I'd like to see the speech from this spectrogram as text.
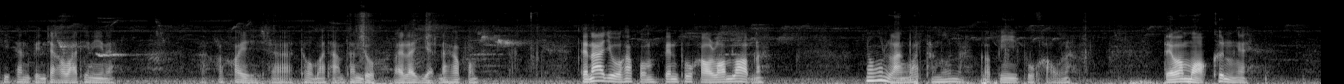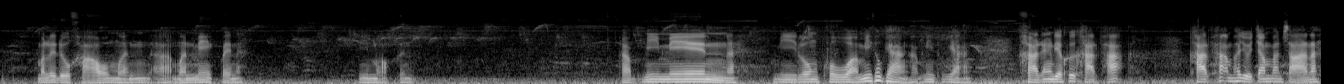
ที่ท่านเป็นเจ้าอาวาสที่นี่นะก็ค่อยอโทรมาถามท่านดูรายละเอียดนะครับผม แต่น่าอยู่ครับผมเป็นภูเขาล้อมรอบนะโน้นหลังวัดทางโน้นนะก็มีภูเขานะ แต่ว่าหมอกขึ้นไง มันเลยดูขาวเหมือนอเหมือนเมฆไปนะ มีหมอกขึ้น ครับมีเมนนะมีโรงครัวมีทุกอย่างครับมีทุกอย่าง ขาดอย่างเดียวคือขาดพระ ขาดพระมาอยู่จำพรรษานะ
